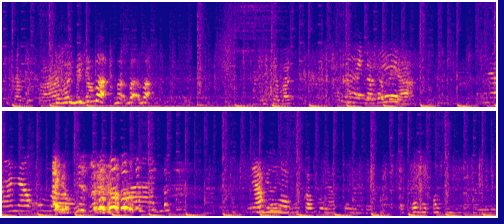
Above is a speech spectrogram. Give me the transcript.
kita buka Coba gitu, Mbak. Mbak, Mbak, Mbak. Coba aku minta satu ya aku mau. Ini aku mau buka punya aku ya Aku buka sendiri.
